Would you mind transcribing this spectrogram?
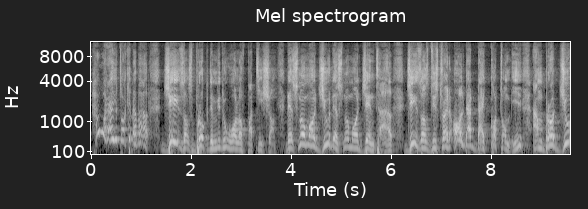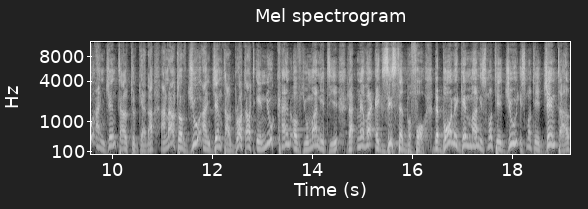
How what are you talking about? Jesus broke the middle wall of partition. There's no more Jew, there's no more Gentile. Jesus destroyed all that dichotomy and brought Jew and Gentile together. And out of Jew and Gentile brought out a new kind of humanity that never existed before. The born again man is not a Jew, it's not a Gentile,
